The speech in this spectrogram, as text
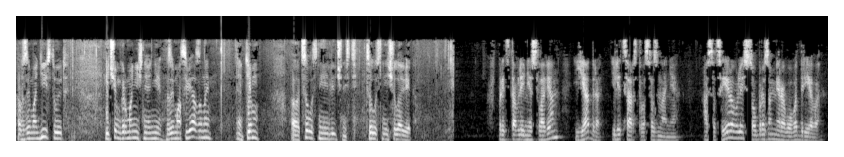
взаимодействуют. И чем гармоничнее они взаимосвязаны, тем э, целостнее личность, целостнее человек. Представлении славян ядра или царство сознания ассоциировались с образом мирового древа –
